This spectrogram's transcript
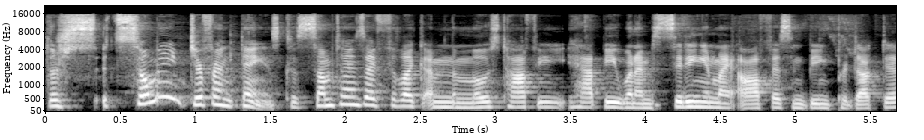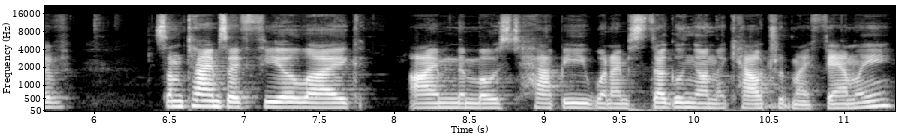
there's it's so many different things because sometimes I feel like I'm the most happy happy when I'm sitting in my office and being productive. Sometimes I feel like I'm the most happy when I'm snuggling on the couch with my family.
